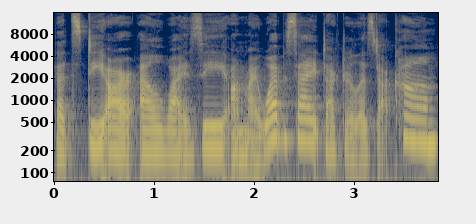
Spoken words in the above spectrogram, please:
That's D R L Y Z on my website, drlyz.com,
